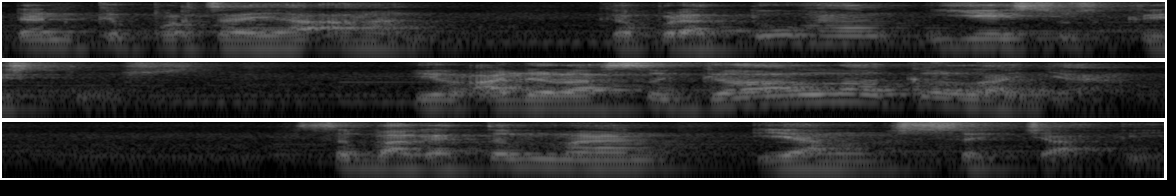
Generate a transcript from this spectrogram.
dan kepercayaan kepada Tuhan Yesus Kristus yang adalah segala-galanya sebagai teman yang sejati.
